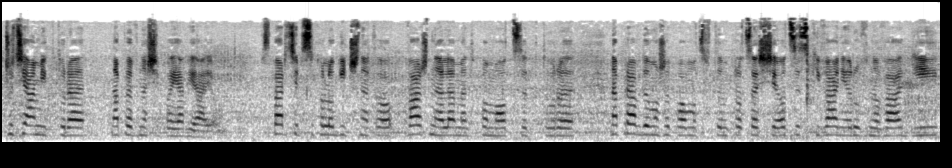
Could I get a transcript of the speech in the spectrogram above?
uczuciami, które na pewno się pojawiają. Wsparcie psychologiczne to ważny element pomocy, który naprawdę może pomóc w tym procesie odzyskiwania równowagi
